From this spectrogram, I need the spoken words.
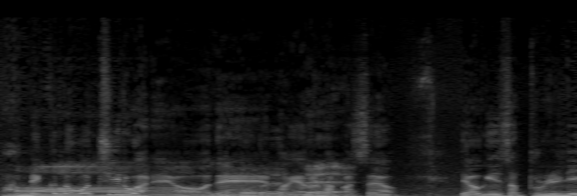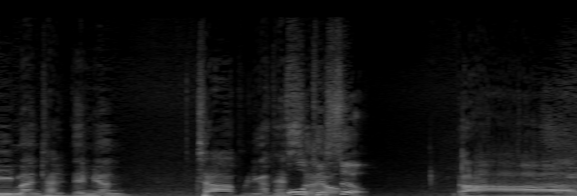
완벽히 아, 끝나고 뒤로 가네요. 네, 이거를, 방향을 네. 바꿨어요. 여기서 분리만 잘 되면 자 분리가 됐어요. 오, 됐어요! 아,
